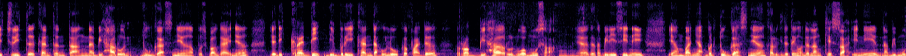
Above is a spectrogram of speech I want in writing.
diceritakan tentang Nabi Harun tugasnya apa sebagainya. Jadi kredit diberikan dahulu kepada Rabbi Harun wa Musa hmm. ya tetapi di sini yang banyak bertugasnya kalau kita tengok dalam kisah ini Nabi Musa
